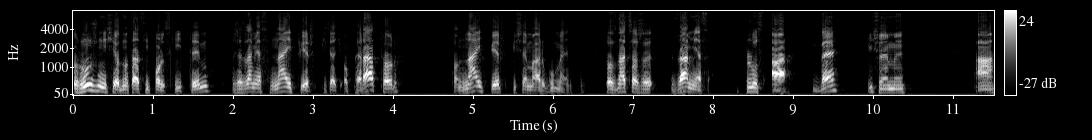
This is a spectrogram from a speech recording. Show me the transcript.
różni się od notacji polskiej tym, że zamiast najpierw pisać operator, to najpierw piszemy argumenty. To oznacza, że zamiast plus a, b piszemy a,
